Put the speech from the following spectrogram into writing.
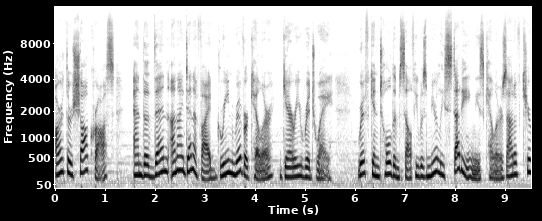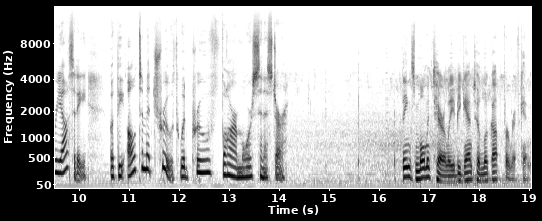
Arthur Shawcross, and the then unidentified Green River killer, Gary Ridgway. Rifkin told himself he was merely studying these killers out of curiosity, but the ultimate truth would prove far more sinister. Things momentarily began to look up for Rifkin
